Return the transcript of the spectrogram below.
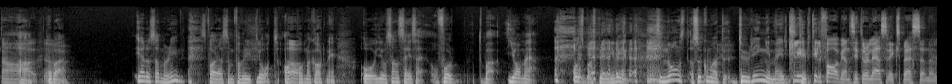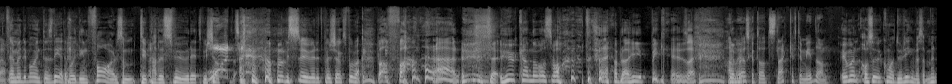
Ja, jag bara, Yellow Submarine svarar som favoritlåt av Ja. Paul McCartney. Och Jossan säger så här, och får bara, jag med. Och så bara springer vi in. Så någonstans, så kommer jag att du ringer mig. Klipp typ, till Fabian, sitter och läser Expressen. Eller Nej men det var inte ens det, det var ju din far som typ hade svurit vid svurit på köksbordet. Vad fan är det här? Så här, hur kan de ha svarat den här jävla hippie? Så här. Han och jag ska ta ett snack efter middagen. ja, men, och så kommer jag att du ringer mig och säger, men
